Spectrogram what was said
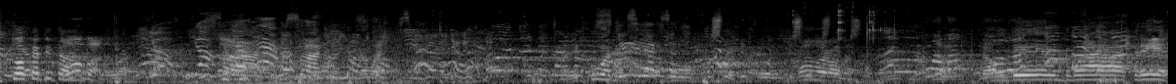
А хто капітан? Оба. Підходить. Пішли, підходимо. На один, два, три.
